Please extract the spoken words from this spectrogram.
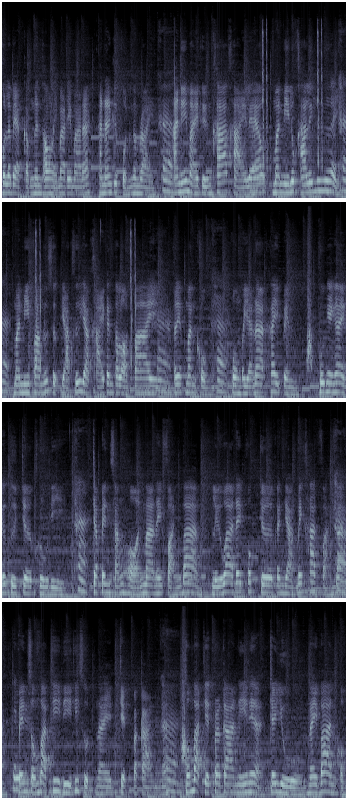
คนละแบบกับเงินทองไหลมาเทมานะ อันนั้นคือผลกำไรค่ะอันนี้หมายถึงค้าขายแล้วมันมีลูกค้าเรื่อยค่ะๆมันมีความรู้สึกอยากซื้ออยากขายกันตลอดไปค่ะเขาเรียกมั่นคงค่ะองค์พญานาคให้เป็นพูดง่าย ๆ ก็คือเจอครูดีค่ะจะเป็นสังหรณ์มาในฝันบ้าง หรือว่าได้พบเจอกันอย่างไม่คาดฝันบ้างค่ะเป็นเป็นสมบัติที่ดีที่สุดใน 7 ประการเลยนะค่ะสมบัติ 7 ประการนี้เนี่ยจะอยู่ในบ้านของ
